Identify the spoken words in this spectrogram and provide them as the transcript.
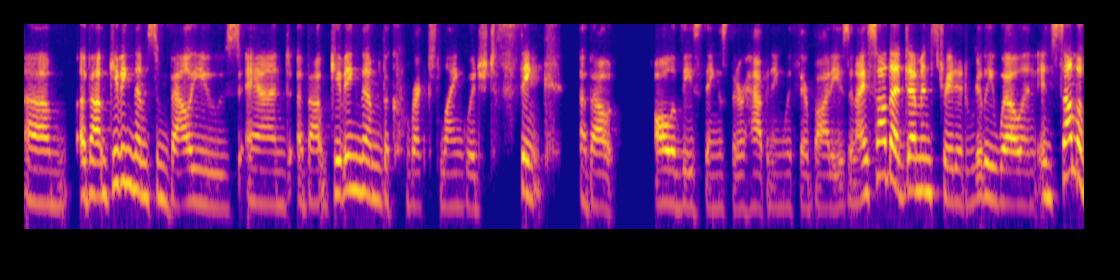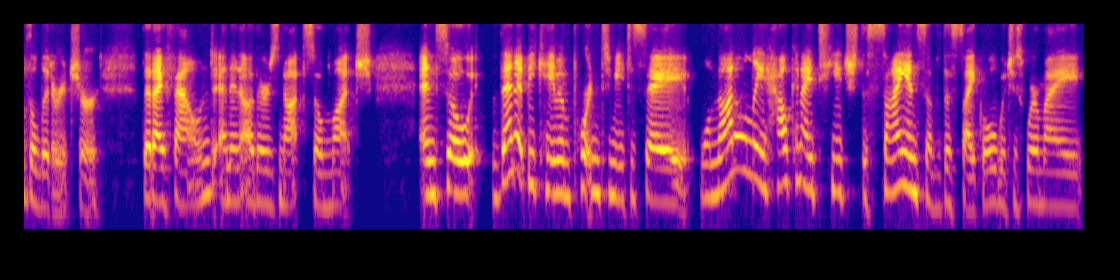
um, about giving them some values and about giving them the correct language to think about all of these things that are happening with their bodies. And I saw that demonstrated really well in, in some of the literature that I found, and in others, not so much. And so then it became important to me to say, well, not only how can I teach the science of the cycle, which is where my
